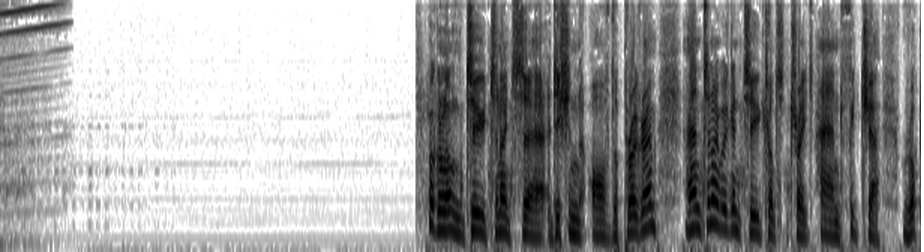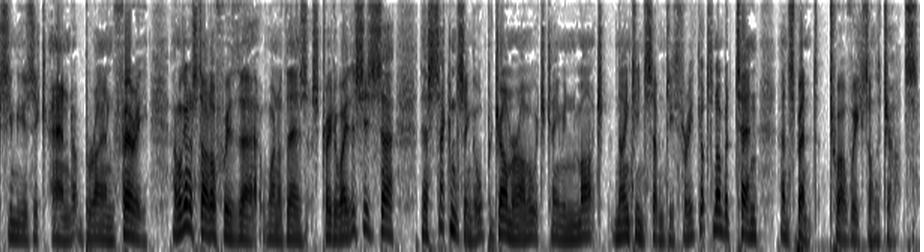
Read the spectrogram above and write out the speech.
Welcome along to tonight's uh, edition of the programme. And tonight we're going to concentrate and feature Roxy Music and Bryan Ferry. And we're going to start off with uh, one of theirs straight away. This is uh, their second single, Pyjamarama, which came in March 1973, got to number 10 and spent 12 weeks on the charts.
